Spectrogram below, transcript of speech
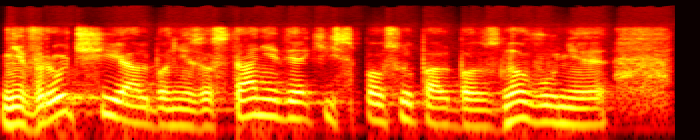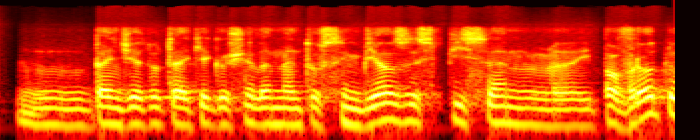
nie wróci, albo nie zostanie w jakiś sposób, albo znowu nie mm, będzie tutaj jakiegoś elementu symbiozy z PiSem i powrotu,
